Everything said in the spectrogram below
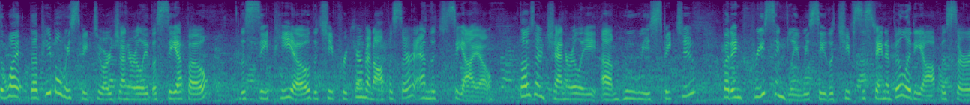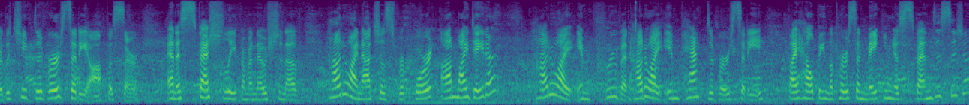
the, what, the people we speak to are generally the CFO, the CPO, the Chief Procurement Officer, and the CIO. Those are generally um, who we speak to, but increasingly we see the Chief Sustainability Officer, the Chief Diversity Officer, and especially from a notion of how do I not just report on my data, how do I improve it? How do I impact diversity by helping the person making a spend decision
